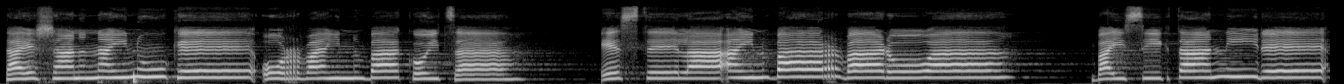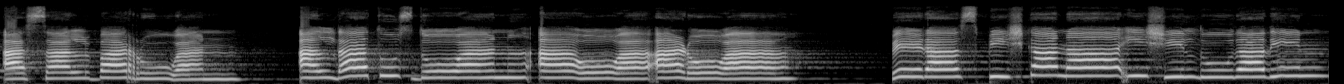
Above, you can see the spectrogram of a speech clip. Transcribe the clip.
Ta esan nahi nuke orbain bakoitza, ez dela hain barbaroa, baizik ta nire azal barruan, aldatuz doan ahoa aroa. Beraz pixkana isildu dadin,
